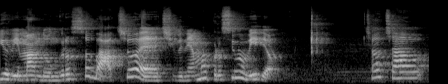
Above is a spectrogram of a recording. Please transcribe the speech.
Io vi mando un grosso bacio e ci vediamo al prossimo video. Ciao ciao!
